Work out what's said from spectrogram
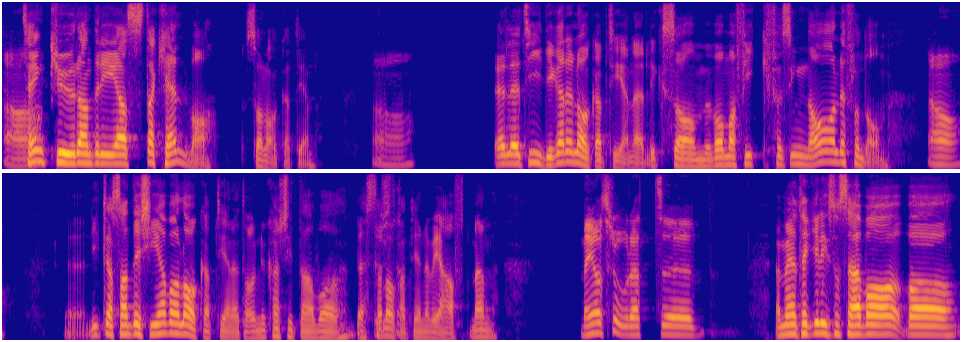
Ja. Tänk hur Andreas Stakell var som lagkapten. Ja. Eller tidigare lagkaptener, liksom vad man fick för signaler från dem. Ja. Eh, Niklas Andersén var lagkapten ett tag. Nu kanske inte han var bästa lagkaptenen vi har haft, men men jag tror att... Uh... Ja, men jag tänker liksom så här, vad, vad,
